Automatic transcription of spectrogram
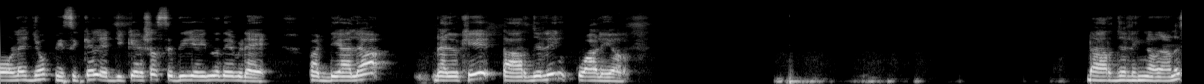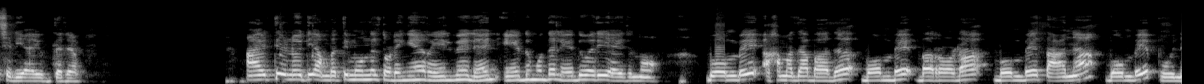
College of Physical Education സ്ഥിതി ചെയ്യുന്നത് എവിടെ? പട്യാല ഡൽഹി ഡാർജിലിംഗ് ഗ്വാളിയർ. ഡാർജിലിംഗ് ആണ് ശരിയായ ഉത്തരം. ആയിരത്തി എണ്ണൂറ്റി അമ്പത്തി മൂന്നിൽ തുടങ്ങിയ റെയിൽവേ ലൈൻ ഏതു മുതൽ ഏതുവരെയായിരുന്നു ബോംബെ അഹമ്മദാബാദ് ബോംബെ ബറോഡ ബോംബെ താന ബോംബെ പൂന.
